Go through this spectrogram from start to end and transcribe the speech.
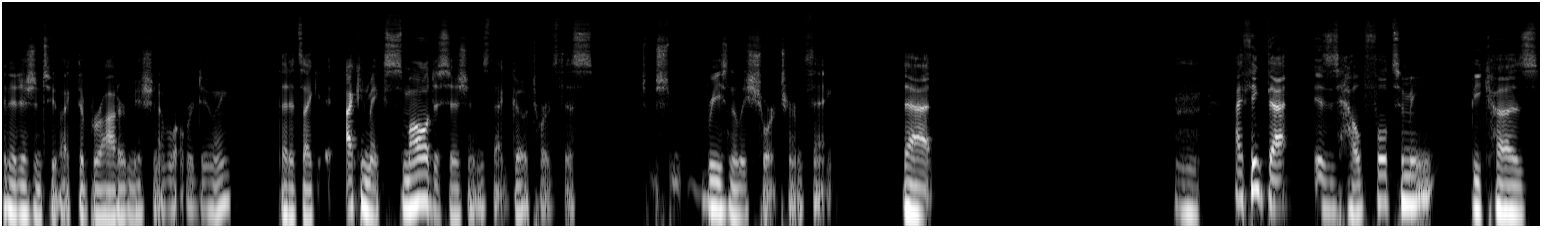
in addition to like the broader mission of what we're doing, that it's like I can make small decisions that go towards this reasonably short term thing. That Mm, I think that is helpful to me because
